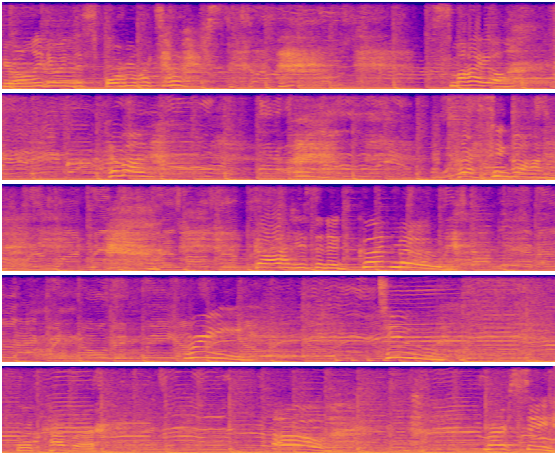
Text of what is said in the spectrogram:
You're only doing this four more times. Smile. Come on. Pressing on. God is in a good mood. Three, two, recover. Oh, mercy.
